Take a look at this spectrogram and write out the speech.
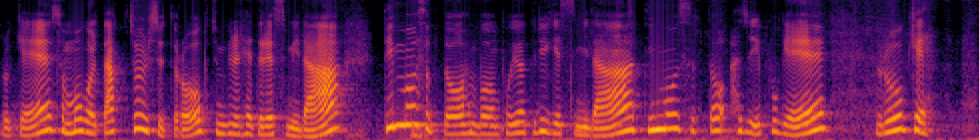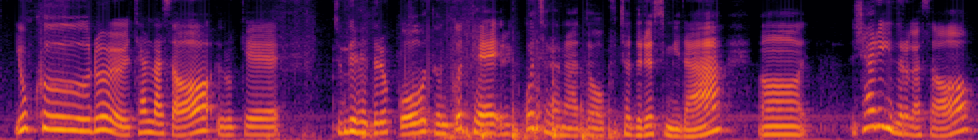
이렇게 손목을 딱 조일 수 있도록 준비를 해드렸습니다. 뒷모습도 한번 보여드리겠습니다. 뒷모습도 아주 예쁘게 이렇게 요크를 잘라서 이렇게 준비를 해드렸고 등 끝에 이렇게 꽃을 하나 더 붙여드렸습니다. 어, 샤링이 들어가서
